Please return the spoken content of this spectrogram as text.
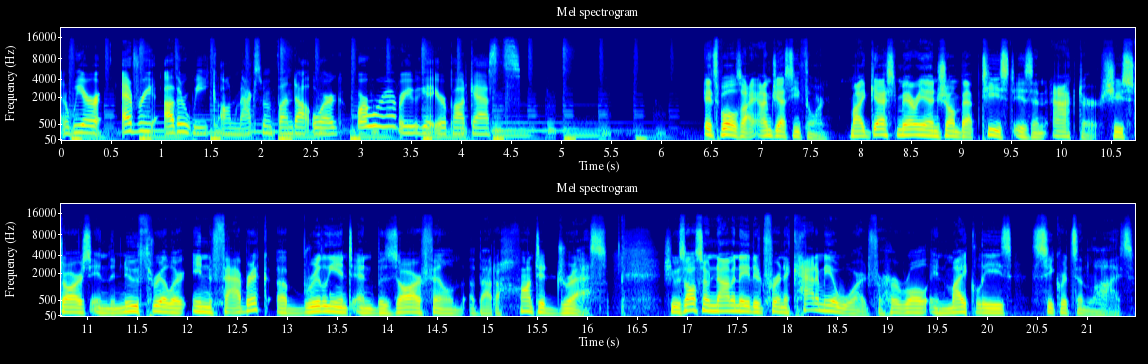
And we are every other week on MaximumFun.org or wherever you get your podcasts. It's Bullseye. I'm Jesse Thorne. My guest, Marianne Jean Baptiste, is an actor. She stars in the new thriller In Fabric, a brilliant and bizarre film about a haunted dress. She was also nominated for an Academy Award for her role in Mike Leigh's Secrets and Lies.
